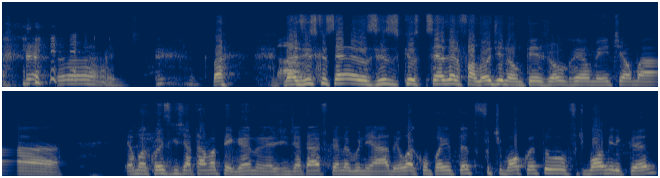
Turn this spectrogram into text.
Mas isso que, o César, isso que o César falou de não ter jogo realmente é uma é uma coisa que já estava pegando, né? A gente já estava ficando agoniado. Eu acompanho tanto futebol quanto futebol americano.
